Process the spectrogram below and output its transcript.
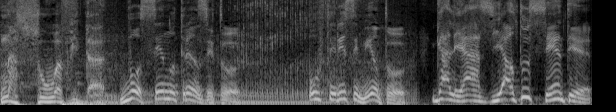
Na sua vida. Você no trânsito. Oferecimento. Galeazzi Auto Center.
